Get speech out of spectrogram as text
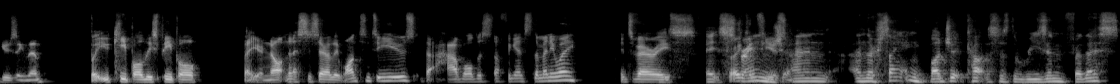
using them. But you keep all these people that you're not necessarily wanting to use that have all this stuff against them anyway it's very it's it's very strange, confusing. and and they're citing budget cuts as the reason for this.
